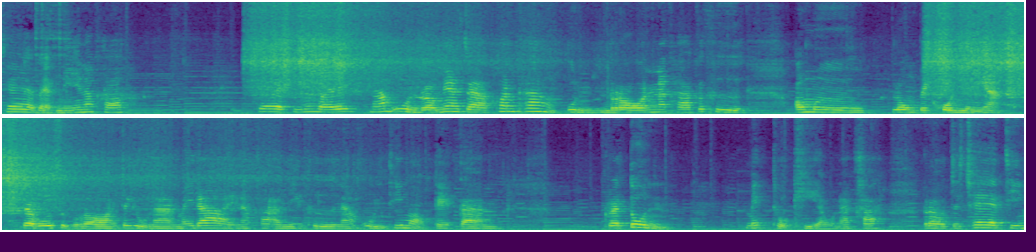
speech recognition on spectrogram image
แช่แบบนี้นะคะแช่ทิ้งไว้น้ำอุ่นเราเนี่ยจะค่อนข้างอุ่นร้อนนะคะ ก็คือเอามือลงไปคนอย่างเงี้ย จะรู้สึกร้อนจะอยู่นานไม่ได้นะคะ อันนี้คือน้ำอุ่นที่เหมาะแก่การกระตุ้นเม็ดถั่วเขียวนะคะ เราจะแช่ทิ้ง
